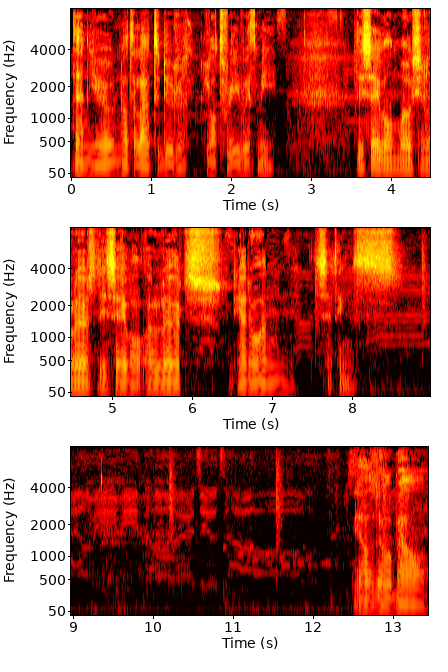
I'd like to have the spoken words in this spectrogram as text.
Then you're not allowed to do the lottery with me disable motion alerts, disable alerts, the other one settings, the other doorbell,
